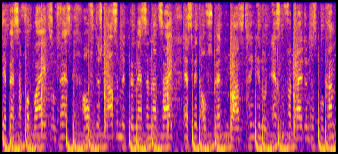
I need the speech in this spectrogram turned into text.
ihr besser vorbei zum Fest auf der Straße mit bemessener Zeit. Es wird auf Spendenbasis Trinken und Essen verteilt und das Programm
